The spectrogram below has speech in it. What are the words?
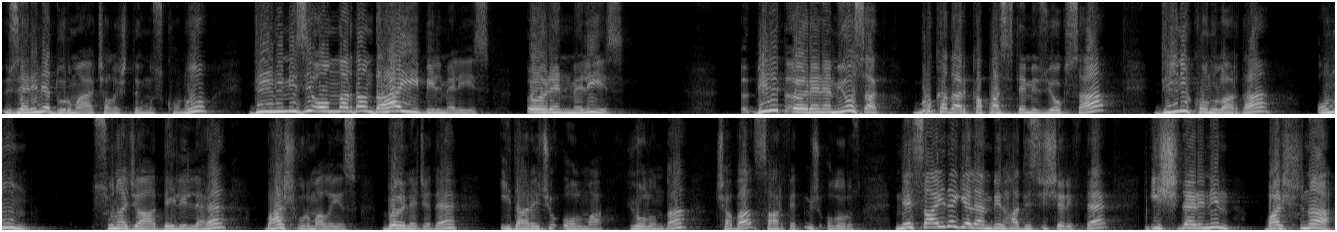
üzerine durmaya çalıştığımız konu dinimizi onlardan daha iyi bilmeliyiz. Öğrenmeliyiz. Bilip öğrenemiyorsak bu kadar kapasitemiz yoksa dini konularda onun sunacağı delillere başvurmalıyız. Böylece de idareci olma yolunda çaba sarf etmiş oluruz. Nesai'de gelen bir hadisi şerifte işlerinin başına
